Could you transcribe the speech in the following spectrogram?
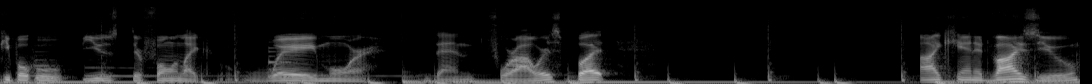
people who use their phone like way more than four hours, but I can advise you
